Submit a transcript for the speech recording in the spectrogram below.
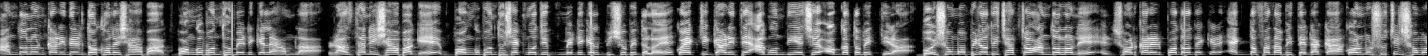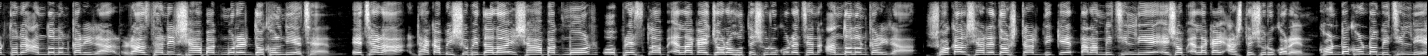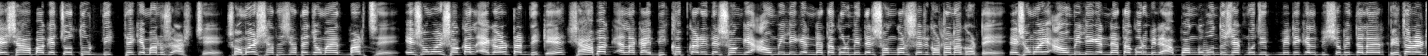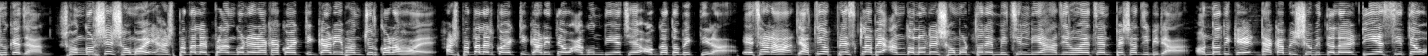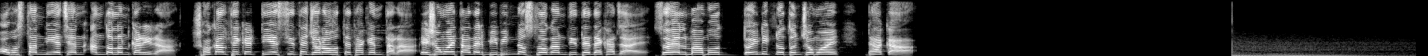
আন্দোলনকারীদের দখলে শাহবাগ, বঙ্গবন্ধু মেডিকেলে হামলা। রাজধানী শাহবাগে বঙ্গবন্ধু শেখ মুজিব মেডিকেল বিশ্ববিদ্যালয়ে কয়েকটি গাড়িতে আগুন দিয়েছে অজ্ঞাত ব্যক্তিরা। বৈষম্য বিরোধী ছাত্র আন্দোলনে সরকারের পদত্যাগের এক দফা দাবিতে ডাকা কর্মসূচির সমর্থনে আন্দোলনকারীরা রাজধানীর শাহবাগ মোড়ের দখল নিয়েছেন। এছাড়া ঢাকা বিশ্ববিদ্যালয়, শাহবাগ মোড় ও প্রেস ক্লাব এলাকায় জড়ো হতে শুরু করেছেন আন্দোলনকারীরা। সকাল সাড়ে দশটার দিকে তারা মিছিল নিয়ে এসব এলাকায় আসতে শুরু করেন। খণ্ড খণ্ড মিছিল নিয়ে শাহবাগে চতুর্দিক থেকে মানুষ আসছে। সময়ের সাথে সাথে জমায়েত বাড়ছে। এ সময় সকাল এগারোটার দিকে শাহবাগ এলাকায় বিক্ষোভকারীদের সঙ্গে আওয়ামী লীগের নেতাকর্মীদের সংঘর্ষের ঘটনা ঘটে। এ সময় আওয়ামী লীগের নেতাকর্মীরা বঙ্গবন্ধু শেখ মুজিব মেডিকেল বিশ্ববিদ্যালয়ের ভেতরে ঢুকে যান। সংঘর্ষের সময় হাসপাতালের প্রাঙ্গণে রাখা কয়েকটি গাড়ি ভাঙচুর করা হয়। হাসপাতালের কয়েকটি গাড়িতেও আগুন দিয়েছে অজ্ঞাত ব্যক্তিরা। এছাড়া জাতীয় প্রেস ক্লাবে আন্দোলনের সমর্থনে মিছিল নিয়ে হাজির হয়েছেন পেশাজীবীরা। অন্যদিকে ঢাকা বিশ্ববিদ্যালয়ের টিএসসি তেও অবস্থান নিয়েছেন আন্দোলনকারীরা। সকাল থেকে টিএসসিতে জড়ো হতে থাকেন তারা। এ সময় তাদের বিভিন্ন স্লোগান দিতে দেখা যায়। সোহেল মাহমুদ, দৈনিক নতুন সময়, ঢাকা।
